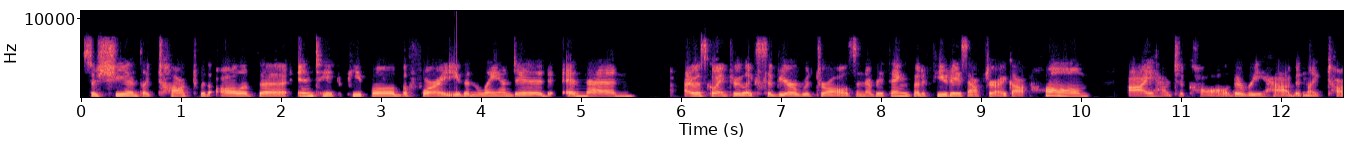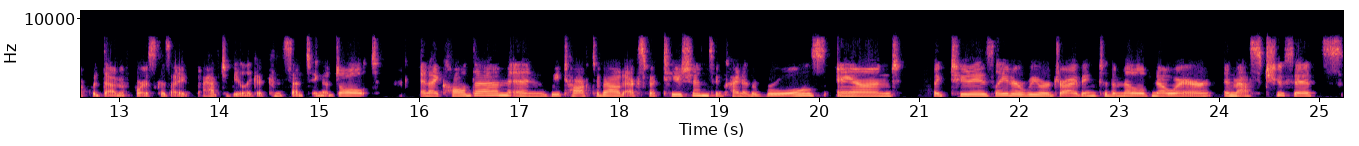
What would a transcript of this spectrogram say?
so she had like talked with all of the intake people before I even landed. And then I was going through like severe withdrawals and everything. But a few days after I got home, I had to call the rehab and like talk with them, of course, because I have to be like a consenting adult. And I called them and we talked about expectations and kind of the rules. And like two days later, we were driving to the middle of nowhere in Massachusetts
